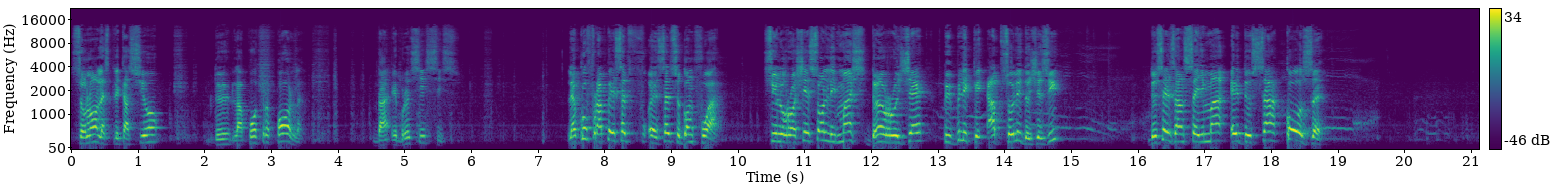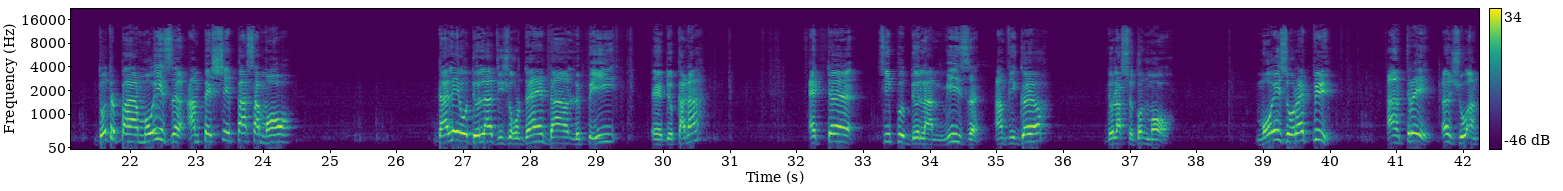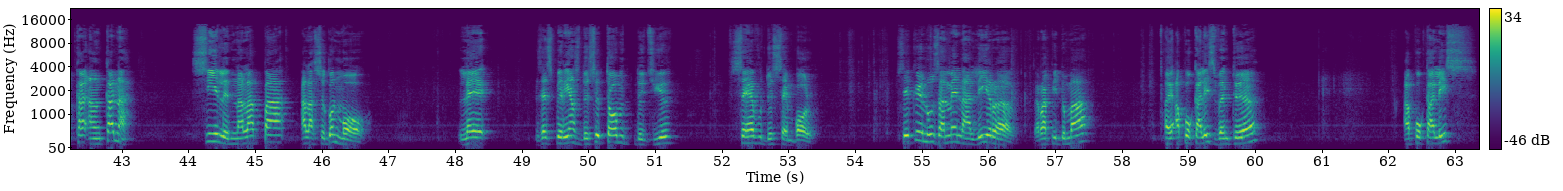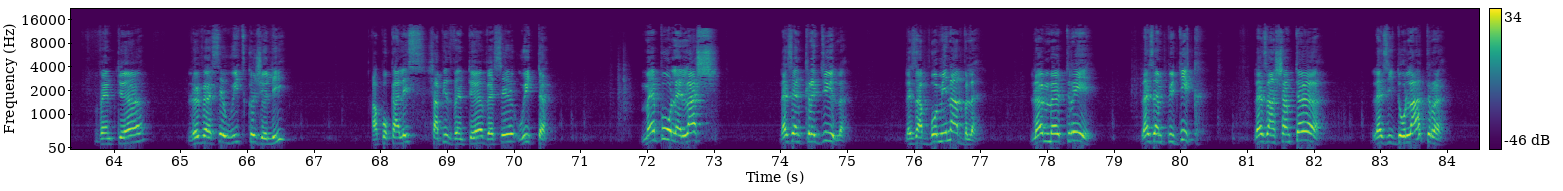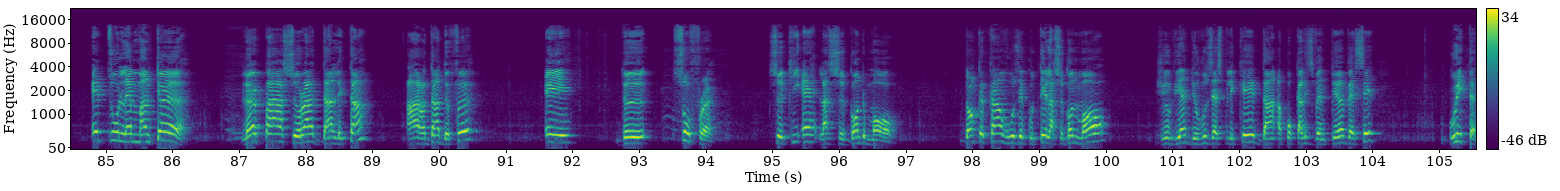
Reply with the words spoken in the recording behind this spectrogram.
selon l'explication de l'apôtre Paul dans Hébreu 6, 6. Les coups frappés cette, euh, cette seconde fois sur le rocher sont l'image d'un rejet public et absolu de Jésus, de ses enseignements et de sa cause. D'autre part, Moïse, empêché par sa mort d'aller au-delà du Jourdain dans le pays euh, de Cana, est un type de la mise en vigueur de la seconde mort. Moïse aurait pu entrer un jour en, Ca- en Cana s'il n'alla pas à la seconde mort. Les expériences de cet homme de Dieu servent de symbole. Ce qui nous amène à lire rapidement euh, Apocalypse 21. Apocalypse 21, le verset 8 que je lis. Apocalypse chapitre 21, verset 8. Mais pour les lâches, les incrédules, les abominables, les meurtriers, les impudiques, les enchanteurs, les idolâtres et tous les menteurs, leur part sera dans le temps ardent de feu et de soufre, ce qui est la seconde mort. Donc quand vous écoutez la seconde mort, je viens de vous expliquer dans Apocalypse 21, verset 8.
